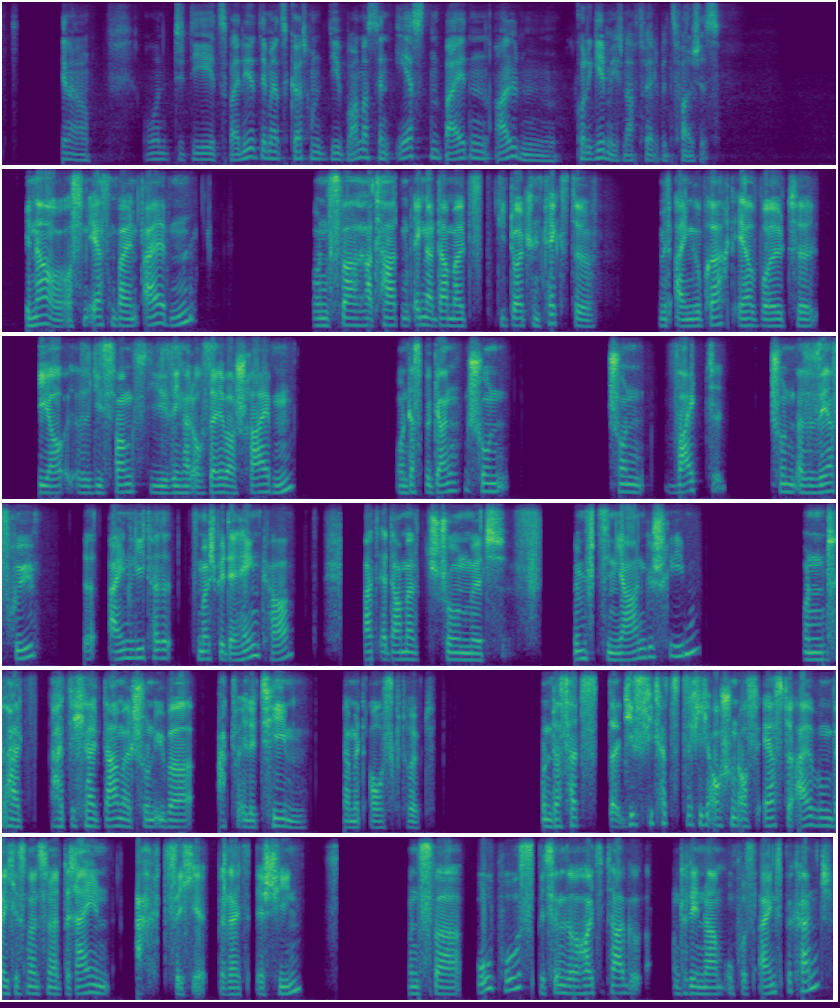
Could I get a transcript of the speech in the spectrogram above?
Genau. Und die zwei Lieder, die wir jetzt gehört haben, die waren aus den ersten beiden Alben. Korrigiere mich, Nachtfell, wenn es falsch ist. Genau, aus den ersten beiden Alben. Und zwar hat Hartmut Enger damals die deutschen Texte mit eingebracht. Er wollte die, also die Songs, die singen halt auch selber schreiben. Und das begann schon, schon weit, schon, also sehr früh. Ein Lied hatte zum Beispiel der Henker, hat er damals schon mit 15 Jahren geschrieben und hat, hat sich halt damals schon über aktuelle Themen damit ausgedrückt. Und das hat, dieses Lied hat tatsächlich auch schon aufs erste Album, welches 1983 bereits erschien. Und zwar Opus, beziehungsweise heutzutage unter dem Namen Opus 1 bekannt.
